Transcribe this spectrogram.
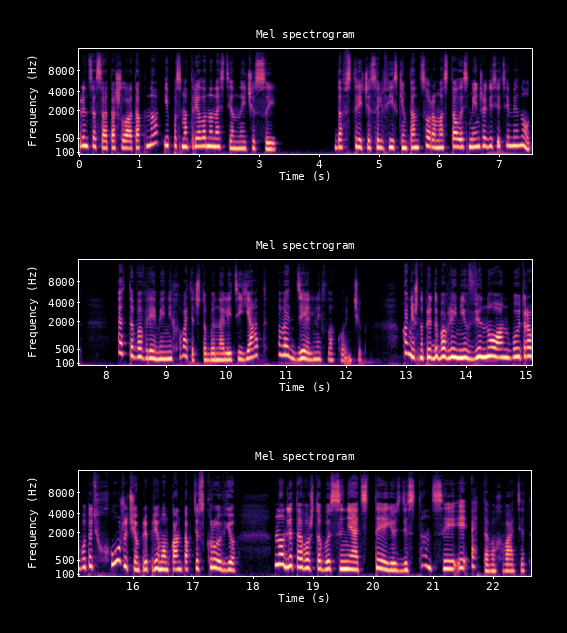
Принцесса отошла от окна и посмотрела на настенные часы. До встречи с эльфийским танцором осталось меньше десяти минут. Этого времени хватит, чтобы налить яд в отдельный флакончик. Конечно, при добавлении в вино он будет работать хуже, чем при прямом контакте с кровью, но для того, чтобы снять Тею с дистанции, и этого хватит.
